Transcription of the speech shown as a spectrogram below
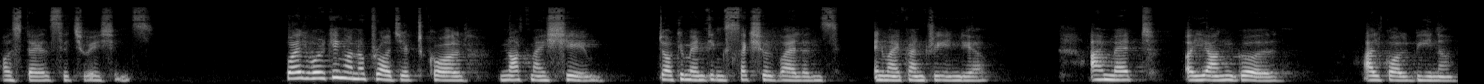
hostile situations. While working on a project called Not My Shame, documenting sexual violence in my country, India, I met a young girl I'll call Bina.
